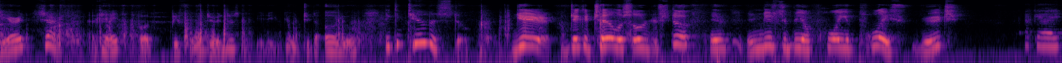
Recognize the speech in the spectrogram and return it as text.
here. Sure. Okay, but before doing this, we need to go to the audio. They can tell us stuff. Yeah, they can tell us all the stuff. It, it needs to be a quiet place, Rich. Okay.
